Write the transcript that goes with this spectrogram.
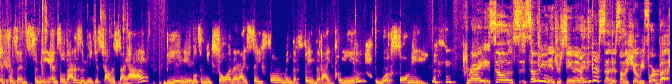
it presents to me. And so that is the biggest challenge that I have being able to make sure that I stay firm in the faith that I claim works for me. right. So, something interesting, and I think I've said this on the show before, but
